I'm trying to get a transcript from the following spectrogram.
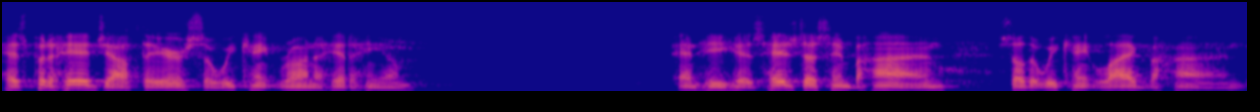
has put a hedge out there so we can't run ahead of Him. And He has hedged us in behind so that we can't lag behind.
